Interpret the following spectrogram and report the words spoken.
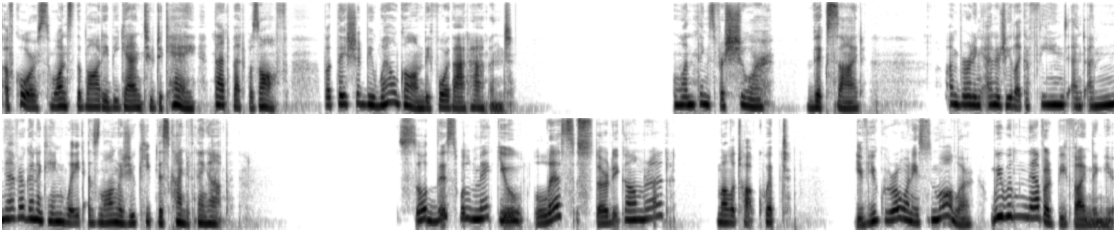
Of course, once the body began to decay, that bet was off, but they should be well gone before that happened. One thing's for sure, Vix sighed. I'm burning energy like a fiend, and I'm never to gain weight as long as you keep this kind of thing up. So this will make you less sturdy, comrade? Molotok quipped. If you grow any smaller, we will never be finding you.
